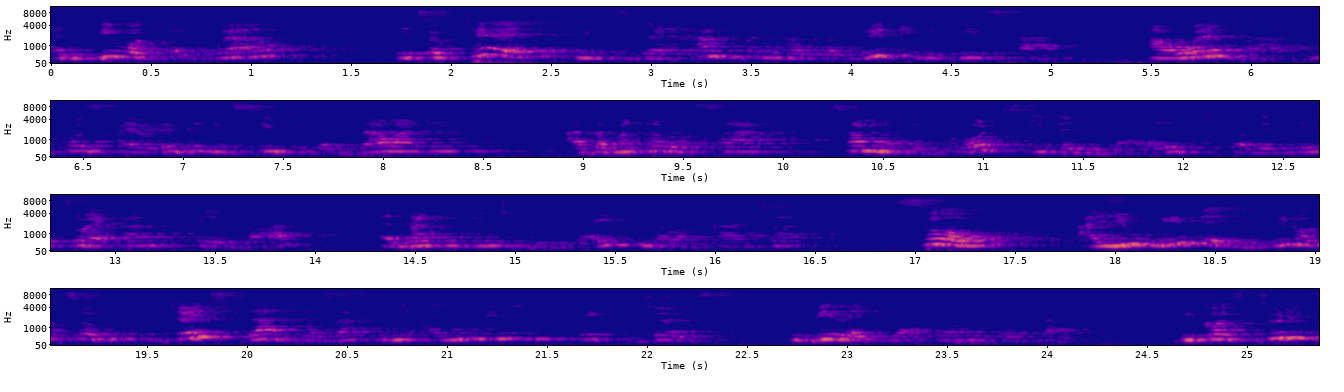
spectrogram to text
and he was like, well, it's okay if the husband has agreed to release her. However, because I already received the dowry, as a matter of fact, some of the gods even died already, so I can't pay back, and that wouldn't be right in our culture. So, are you willing? You know, so Joyce's dad was asking me, are you willing to take Joyce to be like your own daughter? Because during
